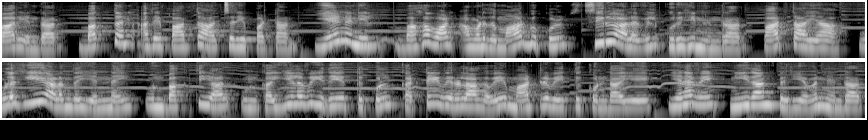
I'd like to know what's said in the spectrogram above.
பார் என்றார். பக்தன் அதை பார்த்து ஆச்சரியப்பட்டான். ஏனெனில் பகவான் அவனது மார்புக்குள் சிறு அளவில் குறுகி நின்றார். பார்த்தாயா? உலகையே அளந்த என்னை உன் பக்தியால் உன் கையளவு இதயத்துக்குள் கட்டை விரலாகவே மாற்றி வைத்துக் கொண்டாயே. எனவே நீதான் பெரியவன் என்றார்.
